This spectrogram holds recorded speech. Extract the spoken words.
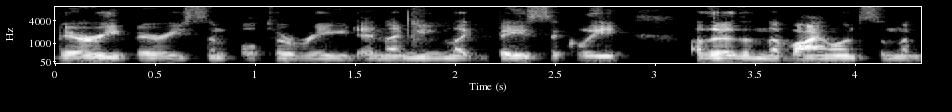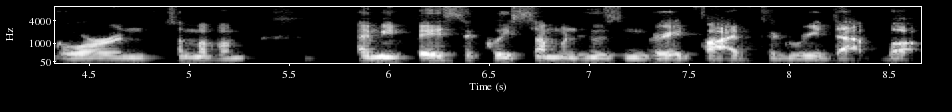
very, very simple to read. And I mean, like basically, other than the violence and the gore and some of them, I mean, basically, someone who's in grade five could read that book,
